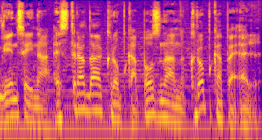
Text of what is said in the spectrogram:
Więcej na estrada.poznan.pl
